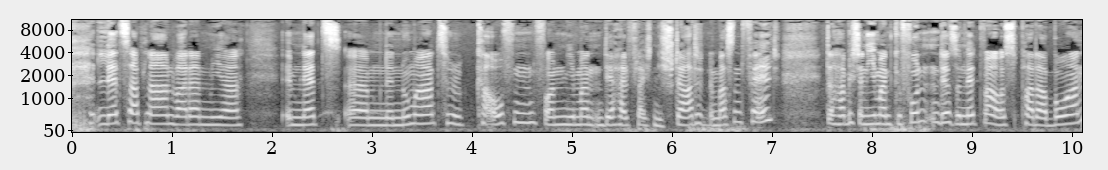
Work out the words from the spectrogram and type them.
letzter Plan war dann mir im Netz ähm, eine Nummer zu kaufen von jemandem, der halt vielleicht nicht startet im Massenfeld. Da habe ich dann jemand gefunden, der so nett war aus Paderborn,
